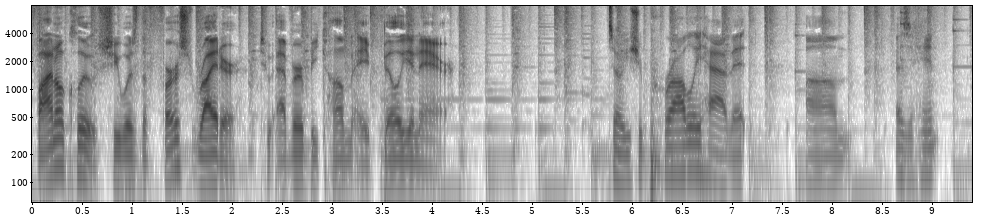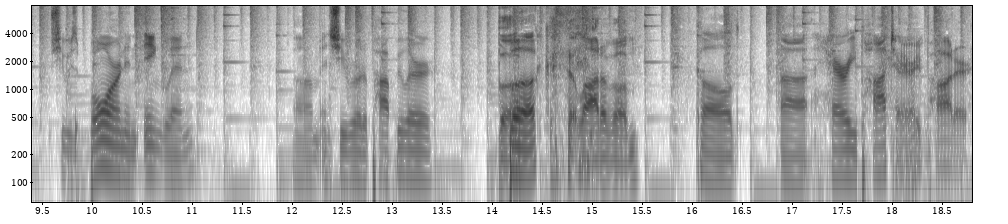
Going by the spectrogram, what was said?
Final clue she was the first writer to ever become a billionaire. So you should probably have it. Um, as a hint, she was born in England, um, and she wrote a popular Book. book, a lot of them. called uh, Harry Potter. Harry Potter.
